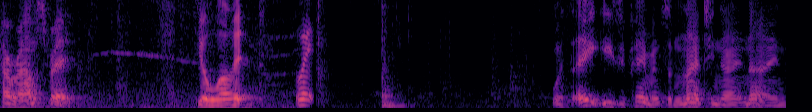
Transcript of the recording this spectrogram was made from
Haram Spray. You'll love it. Wait. With eight easy payments of $19.99,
